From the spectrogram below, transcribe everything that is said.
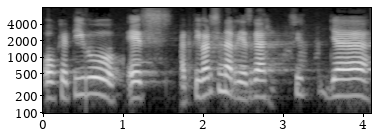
objetivo es activar sin arriesgar. ¿sí? Ya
